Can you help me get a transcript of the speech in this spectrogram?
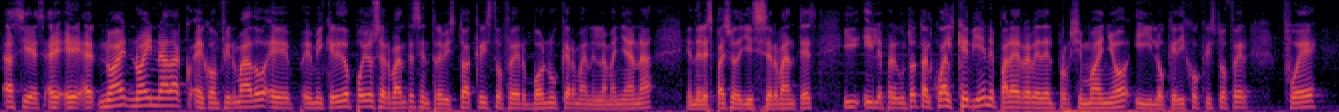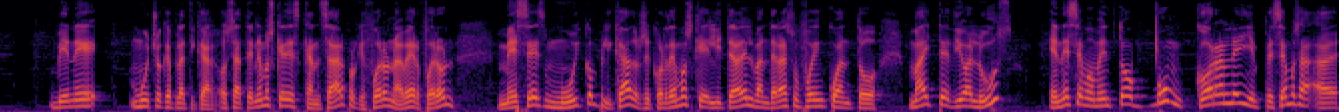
Así es, eh, eh, no, hay, no hay nada eh, confirmado. Mi querido Pollo Cervantes entrevistó a Christopher Von Uckerman en la mañana en el espacio de Jesse Cervantes y, y le preguntó tal cual qué viene para RBD el próximo año y lo que dijo Christopher fue, viene mucho que platicar. O sea, tenemos que descansar porque fueron, a ver, fueron meses muy complicados. Recordemos que literal el banderazo fue en cuanto Maite dio a luz. En ese momento, ¡boom! Córranle y empecemos a,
